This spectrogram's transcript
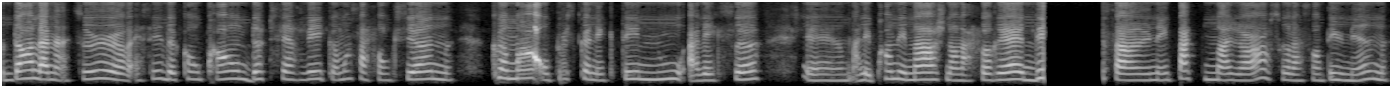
dans la nature, essayer de comprendre, d'observer comment ça fonctionne, comment on peut se connecter, nous, avec ça, euh, aller prendre des marches dans la forêt. Ça a un impact majeur sur la santé humaine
